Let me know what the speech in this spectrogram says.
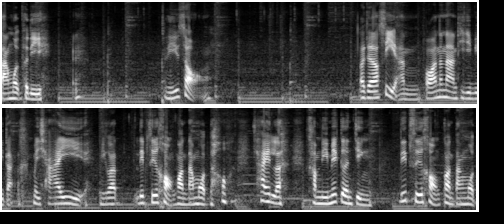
ตังหมดพอดี อันนี้สอง เราจะรักสี่อัน เพราะว่านานๆทีจะมีแตังค์ไม่ใช่ นี่ก็รีบซื้อของก่อนตังหมดใช่เลยคำนี้ไม่เกินจริง รีบซื้อของก่อนตังหมด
